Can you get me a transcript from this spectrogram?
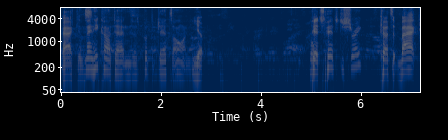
Atkins. Man, he caught that and just put the Jets on. Yep. Little Pitch. pitch to straight. Cuts it back.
